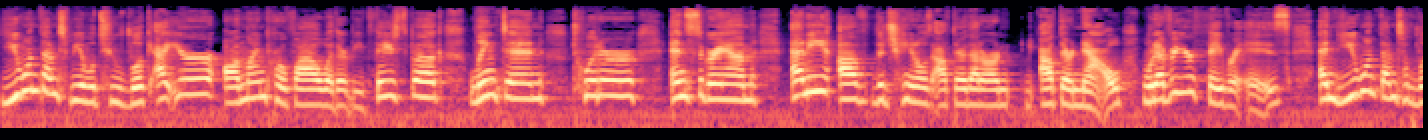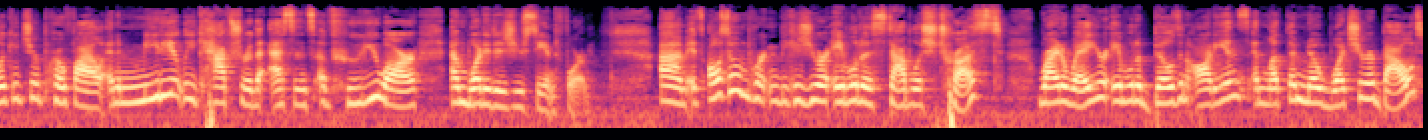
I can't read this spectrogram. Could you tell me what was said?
You want them to be able to look at your online profile, whether it be Facebook, LinkedIn, Twitter, Instagram, any of the channels out there that are out there now, whatever your favorite is, and you want them to look at your profile and immediately capture the essence of who you are and what it is you stand for. Um, it's also important because you are able to establish trust right away. You're able to build an audience and let them know what you're about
